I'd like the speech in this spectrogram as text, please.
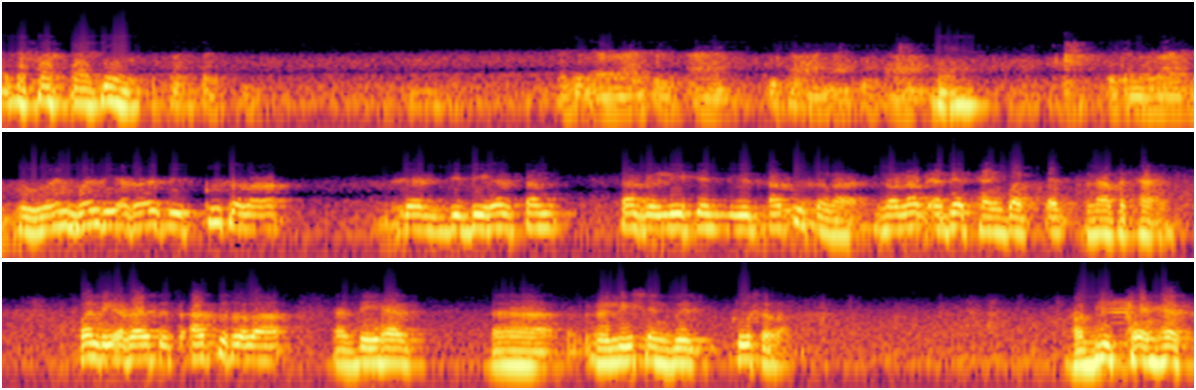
The first 13. Does it arise with uh, kusala and akusala? Yeah. Does it arise So when, when they arise with kusala, then they- they have some, some relation with akusala. No, not at that time, but at another time. When they arise with akusala, uh, they have uh, relation with kusala. Or they can have,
